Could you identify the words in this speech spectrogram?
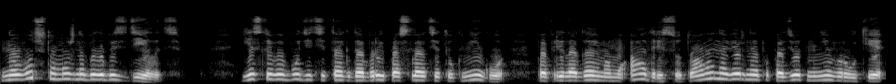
Но вот что можно было бы сделать. Если вы будете так добры послать эту книгу по прилагаемому адресу, то она, наверное, попадет мне в руки,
